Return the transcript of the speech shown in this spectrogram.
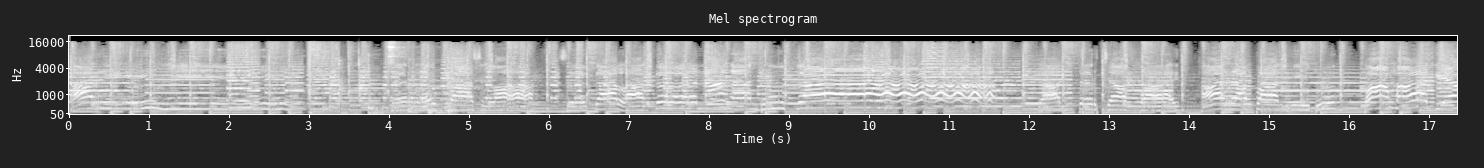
hari ini. Terlepaslah segala kenangan duka dan tercapai harapan hidup bahagia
